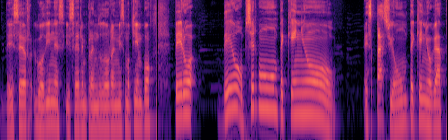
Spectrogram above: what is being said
de ser godines y ser emprendedor al mismo tiempo. Pero veo, observo un pequeño espacio, un pequeño gap,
